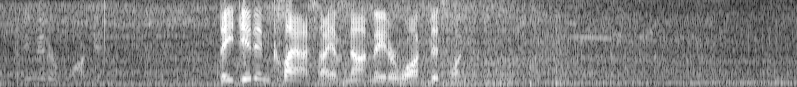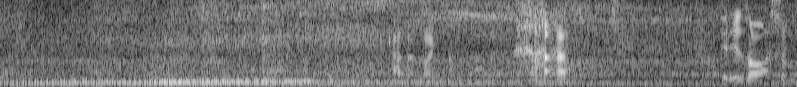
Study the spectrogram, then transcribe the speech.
Have you made her walk it? They did in class. I have not made her walk this one. God, that bike's not bad. it is awesome.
